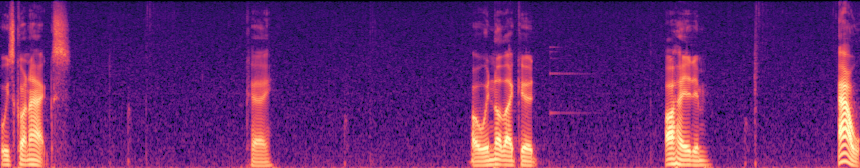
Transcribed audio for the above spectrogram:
Oh, he's got an axe. Okay. Oh, we're not that good. I hate him. Ow.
